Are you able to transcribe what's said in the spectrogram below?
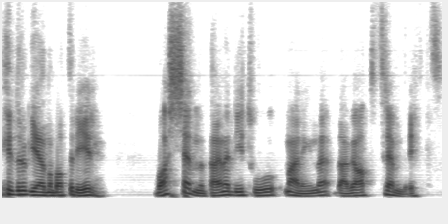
hydrogen og batterier, hva kjennetegner de to næringene der vi har hatt fremdrift?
